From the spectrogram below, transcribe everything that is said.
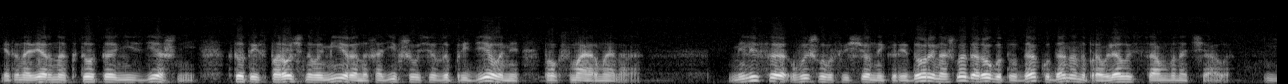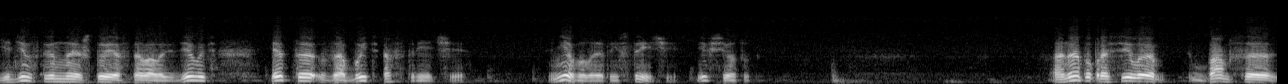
Это, наверное, кто-то нездешний, кто-то из порочного мира, находившегося за пределами Проксмайер Мэннера. Мелисса вышла в освещенный коридор и нашла дорогу туда, куда она направлялась с самого начала. Единственное, что ей оставалось сделать, это забыть о встрече. Не было этой встречи, и все тут. Она попросила Бамса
